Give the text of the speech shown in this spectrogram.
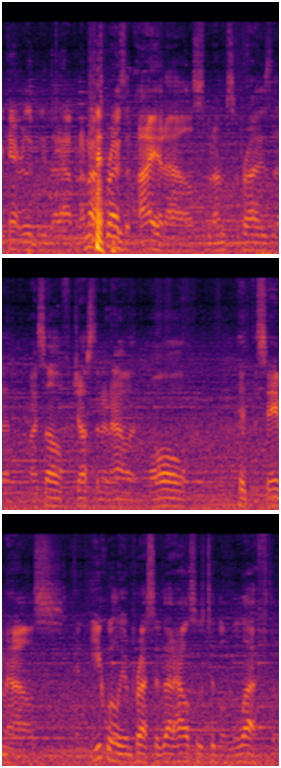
I can't really believe that happened. I'm not surprised that I hit a house, but I'm surprised that myself, Justin, and Alan all hit the same house. And equally impressive, that house was to the left of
